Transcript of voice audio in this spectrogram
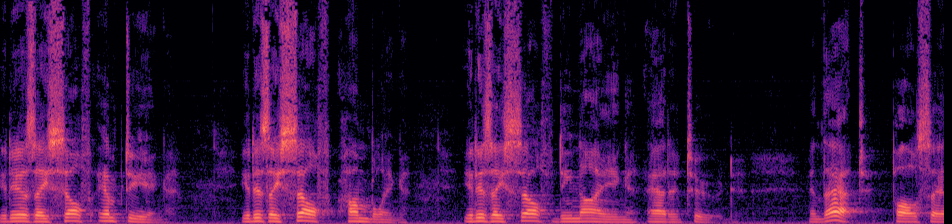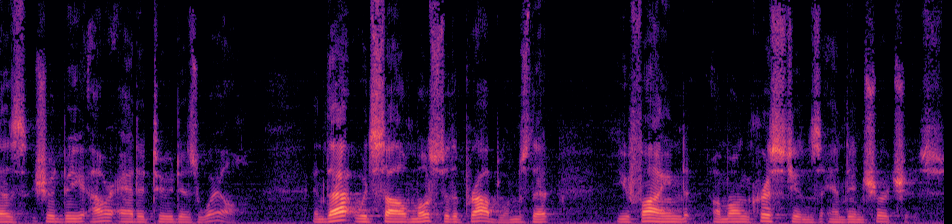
It is a self emptying, it is a self humbling, it is a self denying attitude. And that, Paul says, should be our attitude as well. And that would solve most of the problems that you find among Christians and in churches.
